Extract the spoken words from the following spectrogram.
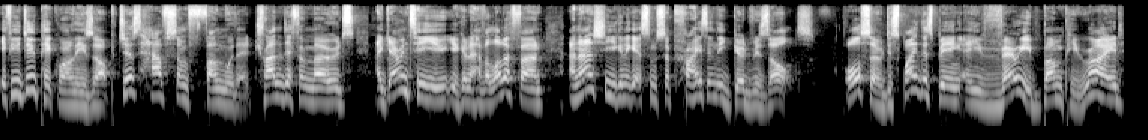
If you do pick one of these up, just have some fun with it. Try the different modes. I guarantee you, you're gonna have a lot of fun, and actually you're gonna get some surprisingly good results. Also, despite this being a very bumpy ride,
